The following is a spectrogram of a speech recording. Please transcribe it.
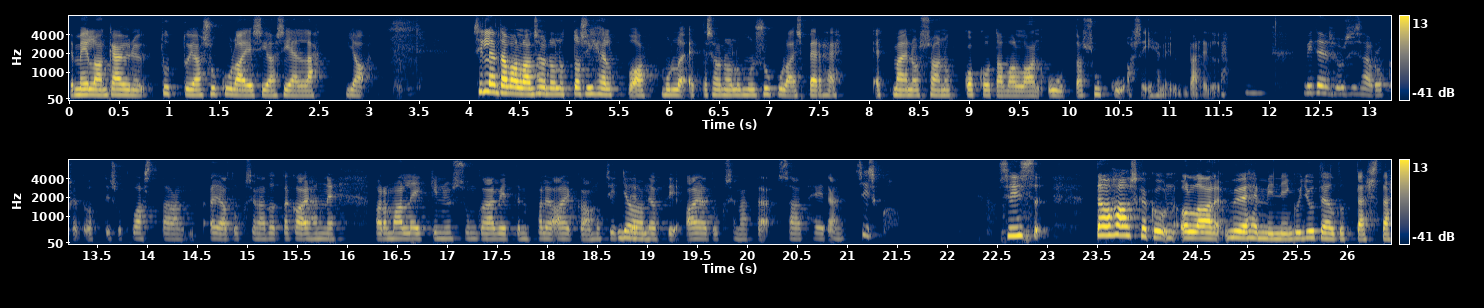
Ja meillä on käynyt tuttuja sukulaisia siellä ja silleen tavallaan se on ollut tosi helppoa mulle, että se on ollut mun sukulaisperhe, että mä en ole saanut koko tavallaan uutta sukua siihen ympärille. Miten sun sisarukset otti sut vastaan ajatuksena? Totta kaihan ne varmaan leikkinyt sunkaan ja viettänyt paljon aikaa, mutta sitten Joo. ne otti ajatuksena, että saat heidän sisko. Siis tää on hauska, kun ollaan myöhemmin niin kuin juteltu tästä,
